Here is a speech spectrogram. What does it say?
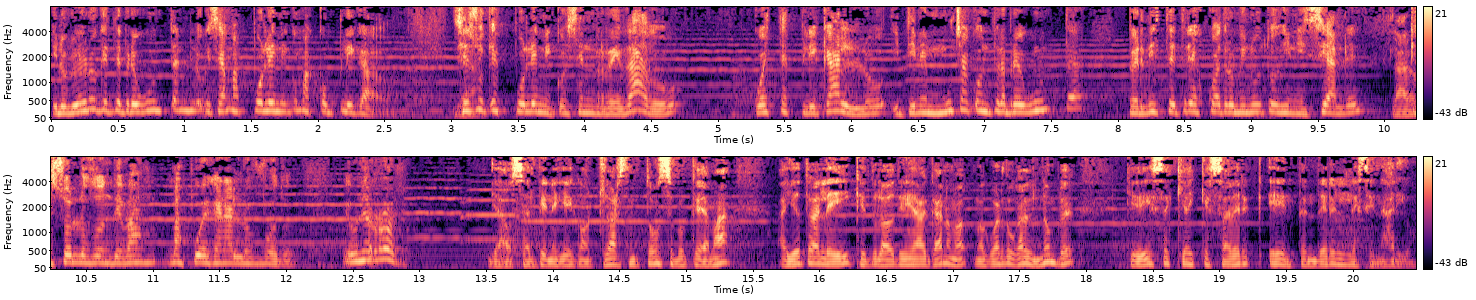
y lo primero que te preguntan es lo que sea más polémico, más complicado. Si Ya. eso que es polémico es enredado, cuesta explicarlo y tienes mucha contrapregunta, perdiste 3, 4 minutos iniciales, Claro. que son los donde más, más puedes ganar los votos. Es un error. Ya, o sea, él tiene que controlarse entonces, porque además hay otra ley que tú la tenías acá, no me acuerdo cuál es el nombre, que dice que hay que saber entender el escenario.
